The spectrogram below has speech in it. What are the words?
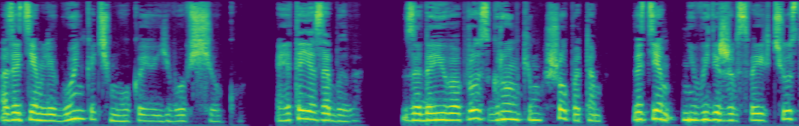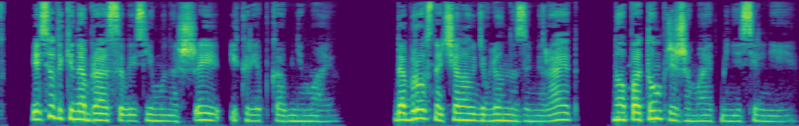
а затем легонько чмокаю его в щеку. Это я забыла. Задаю вопрос громким шепотом, затем, не выдержав своих чувств, я все-таки набрасываюсь ему на шею и крепко обнимаю. Добро сначала удивленно замирает, но потом прижимает меня сильнее.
